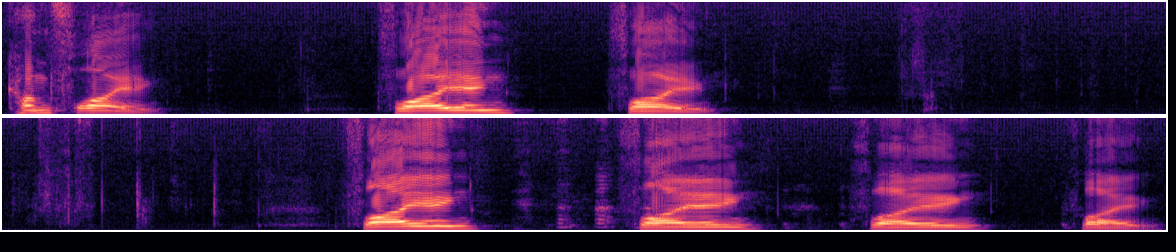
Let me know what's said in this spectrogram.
come flying, flying, flying. Flying, flying, flying, flying.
